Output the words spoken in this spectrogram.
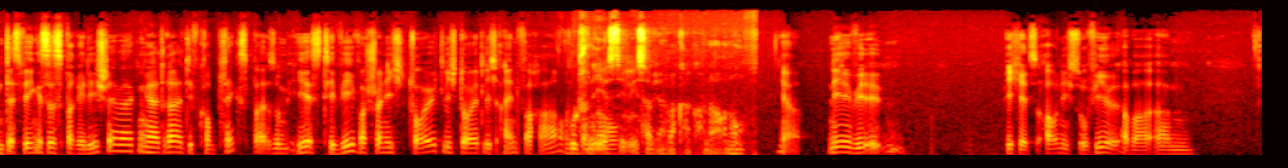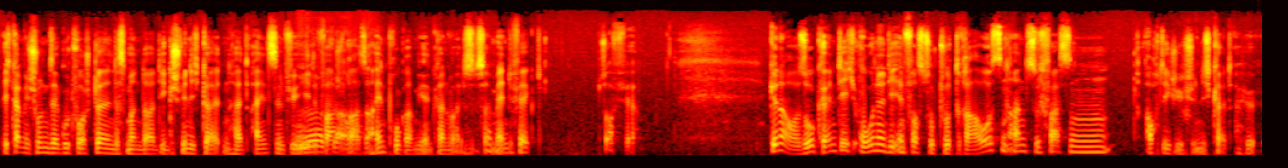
Und deswegen ist es bei Relaisstellwerken halt relativ komplex, bei so einem ESTW wahrscheinlich deutlich, deutlich einfacher. Gut, von ESTWs habe ich einfach gar keine Ahnung. Ja, nee, wie, ich jetzt auch nicht so viel, aber ähm, ich kann mir schon sehr gut vorstellen, dass man da die Geschwindigkeiten halt einzeln für jede Ja. Fahrstraße einprogrammieren kann, weil es ist im Endeffekt Software. Genau, so könnte ich, ohne die Infrastruktur draußen anzufassen, auch die Geschwindigkeit erhöhen.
